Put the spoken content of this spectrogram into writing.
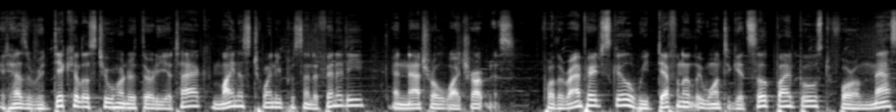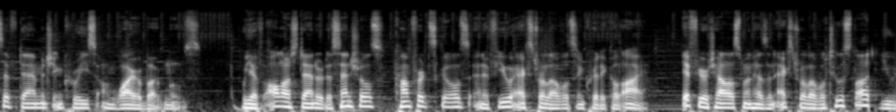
It has a ridiculous 230 attack, minus 20% affinity, and natural white sharpness. For the Rampage skill, we definitely want to get Silkbind boost for a massive damage increase on Wirebug moves. We have all our standard essentials, comfort skills, and a few extra levels in Critical Eye. If your talisman has an extra level 2 slot, you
